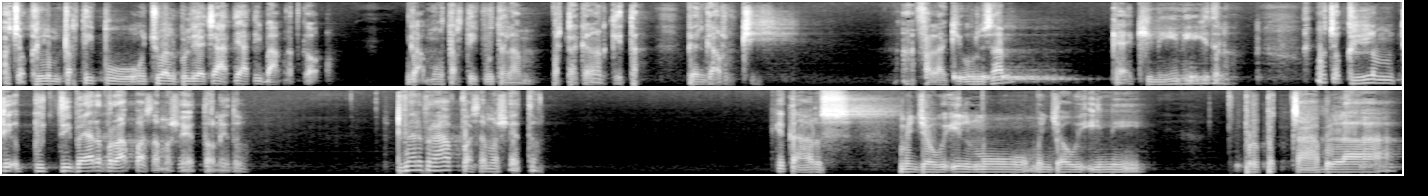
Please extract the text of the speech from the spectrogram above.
Ojo gelem tertipu jual beli aja hati-hati banget kok. Nggak mau tertipu dalam perdagangan kita biar nggak rugi. Apalagi urusan kayak gini ini gitu loh ojo gelem di, dibayar berapa sama setan itu Dibayar berapa sama setan? Kita harus menjauhi ilmu, menjauhi ini, berpecah belah.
